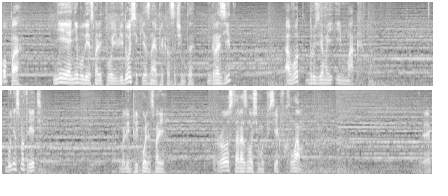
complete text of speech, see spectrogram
Опа Не, не буду я смотреть твой видосик Я знаю прекрасно, чем это грозит А вот, друзья мои, и маг Будем смотреть Блин, прикольно, смотри Просто разносим их всех в хлам. Так.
